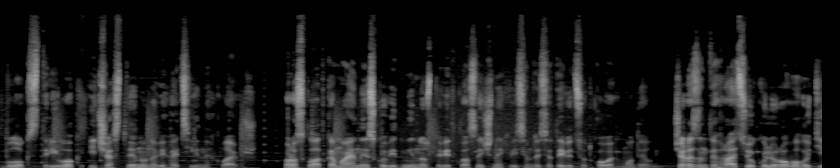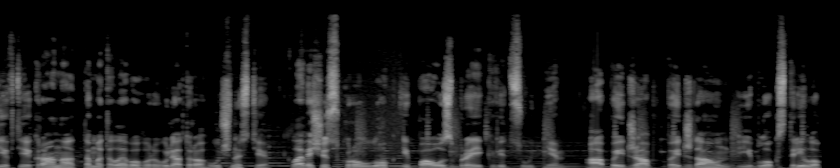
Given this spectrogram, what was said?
блок стрілок і частину навігаційних клавіш. Розкладка має низку відмінностей від класичних 80% моделей. Через інтеграцію кольорового TFT-екрана та металевого регулятора гучності клавіші Scroll Lock і Pause Break відсутні, а Page Up, Page Down і блок стрілок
